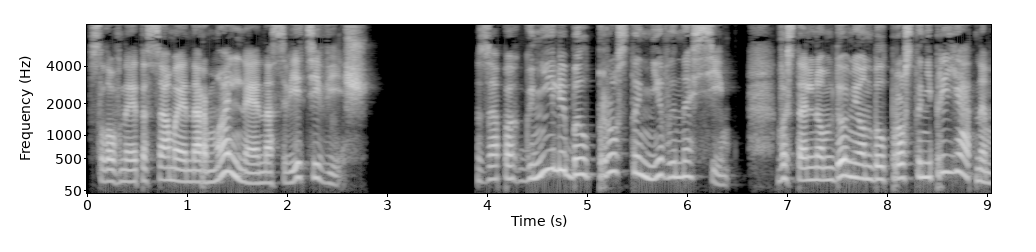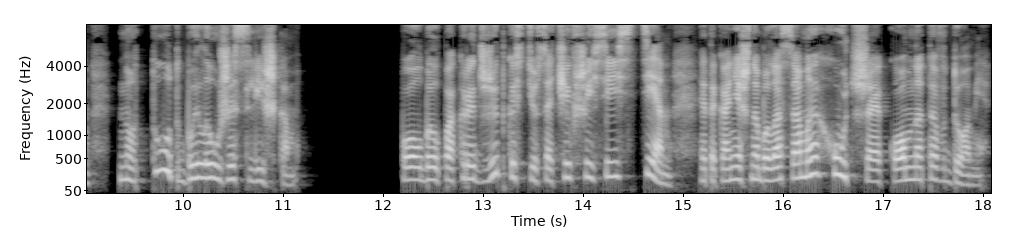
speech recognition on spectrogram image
словно это самая нормальная на свете вещь. Запах гнили был просто невыносим. В остальном доме он был просто неприятным, но тут было уже слишком. Пол был покрыт жидкостью, сочившейся из стен. Это, конечно, была самая худшая комната в доме.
